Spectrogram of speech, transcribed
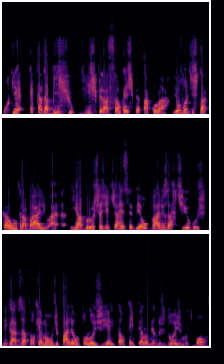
porque é cada bicho de inspiração que é espetacular. E eu vou destacar um trabalho, em A Bruxa a gente já recebeu vários artigos ligados a Pokémon, de paleontologia, então tem pelo menos dois muito bons.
